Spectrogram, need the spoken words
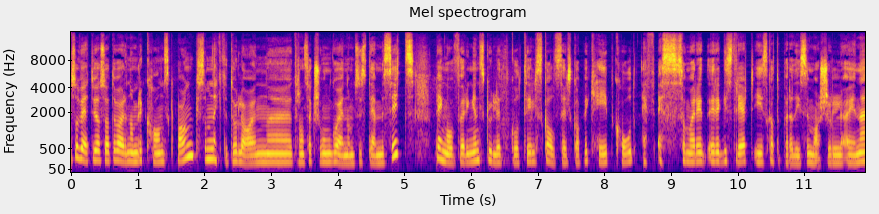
så, vet vi også at det var en amerikansk bank som nektet å la en uh, transaksjon gå gjennom systemet sitt. Pengeoverføringen skulle gå til skallselskapet Cape Code FS, som var registrert i skatteparadiset Marshalløyene.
